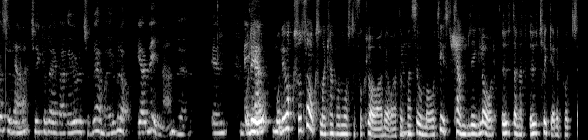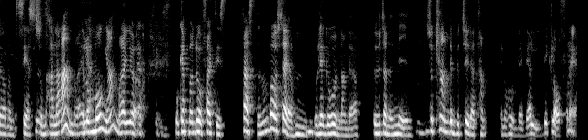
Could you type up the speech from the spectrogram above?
då så de Ja. tycker det var roligt så blir man ju glad. ja, blir man. Ja. Eh, men Och det, är, och det är också en sak som man kanske måste förklara då, att en Mm. person med autism kan bli glad utan att uttrycka det på ett sådant sätt som alla andra, eller många andra gör. Och att man då faktiskt, fastän man bara säger hmm och lägger undan det utan en min, Mm. så kan det betyda att han eller hon blir väldigt glad för det.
